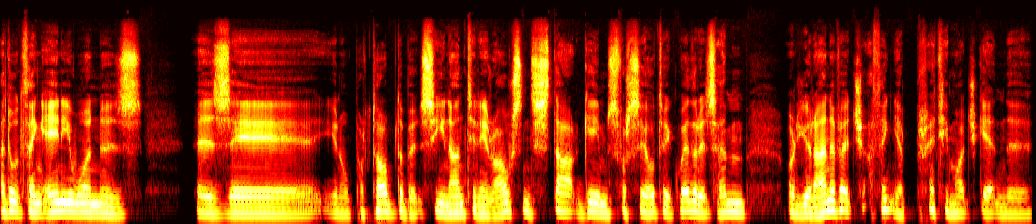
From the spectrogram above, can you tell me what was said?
I don't think anyone is is uh, you know perturbed about seeing Anthony Ralston start games for Celtic, whether it's him or Juranovic. I think you're pretty much getting the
